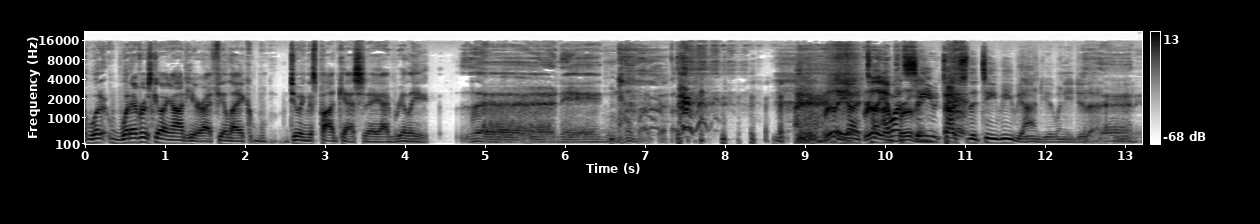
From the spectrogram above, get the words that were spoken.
What whatever's going on here, I feel like doing this podcast today, I'm really learning. Oh my god! Really, Yeah, really I want to see you touch the TV behind you when you do that.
